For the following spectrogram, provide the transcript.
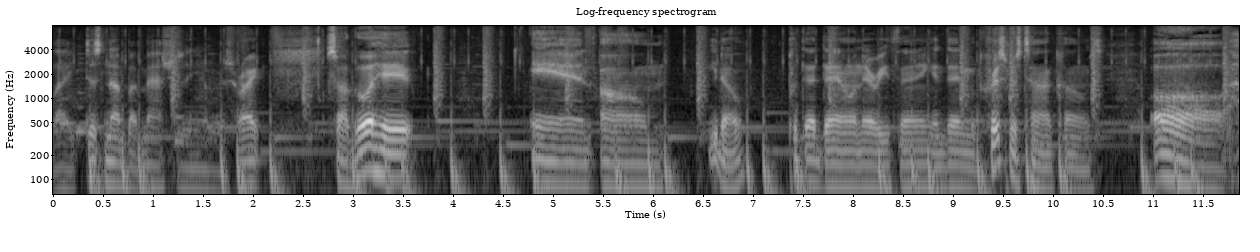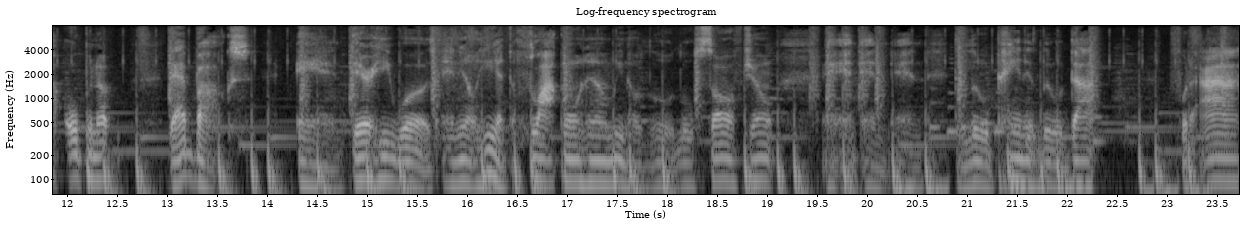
like just not but Masters of the Universe, right? So I go ahead and um, you know, put that down and everything, and then when Christmas time comes, oh, I open up that box and there he was, and you know he had the flock on him, you know, the little little soft jump, and and and the little painted little dot for the eye,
